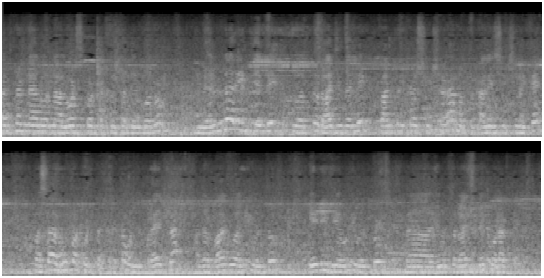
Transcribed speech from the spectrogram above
ತಂತ್ರಜ್ಞಾನವನ್ನು ಅಳವಡಿಸ್ಕೊಳ್ತಕ್ಕಂಥದ್ದು ಇರ್ಬೋದು. ಇವೆಲ್ಲ ರೀತಿಯಲ್ಲಿ ಇವತ್ತು ರಾಜ್ಯದಲ್ಲಿ ತಾಂತ್ರಿಕ ಶಿಕ್ಷಣ ಮತ್ತು ಕಾಲೇಜು ಶಿಕ್ಷಣಕ್ಕೆ ಹೊಸ ರೂಪ ಕೊಡ್ತಕ್ಕಂಥ ಒಂದು ಪ್ರಯತ್ನ, ಅದರ ಭಾಗವಾಗಿ ಇವತ್ತು ಎ ಡಿ ಬಿ ಅವರು ಇವತ್ತು ಇವತ್ತು ರಾಜ್ಯದಲ್ಲಿ ಓಡಾಡ್ತಾ ಇದ್ದಾರೆ.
